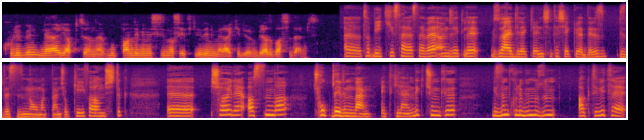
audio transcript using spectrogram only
kulübün neler yaptığını, bu pandeminin sizi nasıl etkilediğini merak ediyorum. Biraz bahseder misin? Ee, tabii ki seve seve. Öncelikle güzel dileklerin için teşekkür ederiz. Biz de sizinle olmaktan çok keyif almıştık. Ee, şöyle aslında çok derinden etkilendik. Çünkü bizim kulübümüzün aktivite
